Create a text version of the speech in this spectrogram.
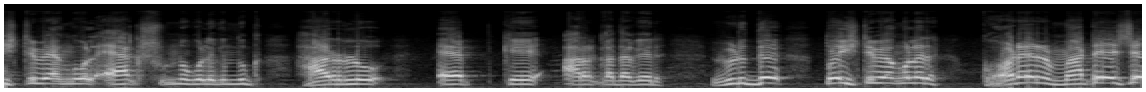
ইস্ট বেঙ্গল এক শূন্য গোলে কিন্তু হারলো এফকে আরকাদাকের বিরুদ্ধে তো ইস্ট বেঙ্গলের ঘরের মাঠে এসে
